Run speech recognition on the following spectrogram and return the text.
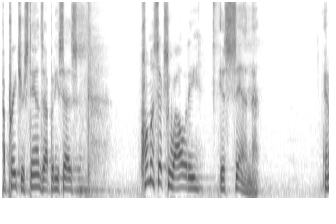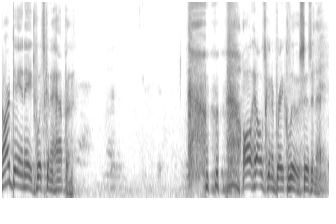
a preacher stands up and he says, homosexuality is sin. In our day and age, what's going to happen? All hell's going to break loose, isn't it?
